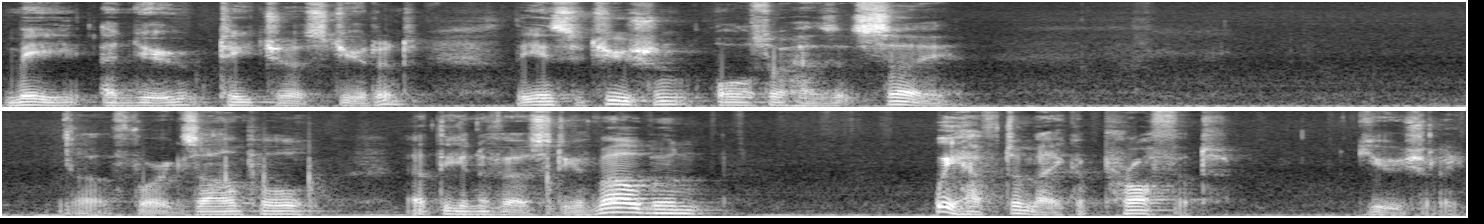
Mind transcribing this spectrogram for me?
me and you, teacher, student. The institution also has its say. Uh, for example, at the University of Melbourne, we have to make a profit, usually.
